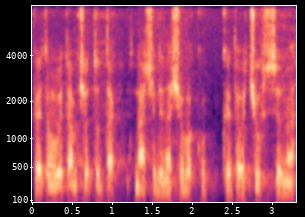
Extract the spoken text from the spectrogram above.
Поэтому вы там что-то так начали насчет вокруг этого чувственно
